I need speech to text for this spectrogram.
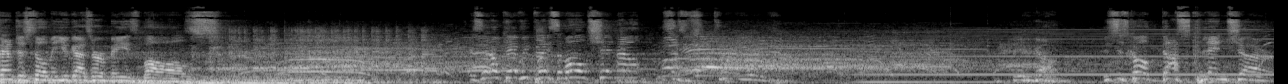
Sam just told me you guys are amazing balls. Is it okay if we play some old shit now? Here you go. This is called Das Clincher.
